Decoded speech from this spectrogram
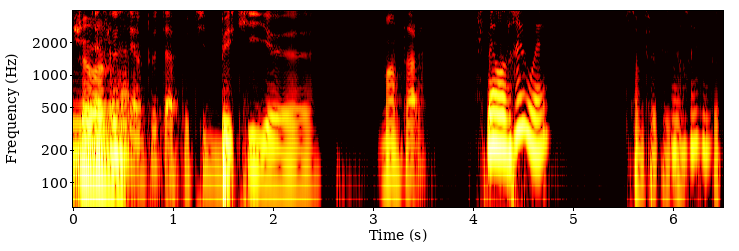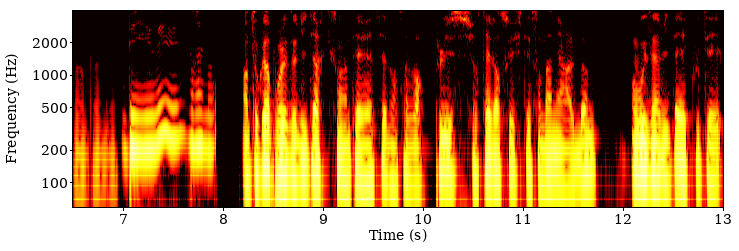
Est-ce que c'est un peu ta petite béquille euh, mentale? Mais en vrai, ouais. Ça me fait plaisir vrai, oui. de t'entendre dire. ça. Ben oui, oui, vraiment. En tout cas, pour les auditeurs qui sont intéressés d'en savoir plus sur Taylor Swift et son dernier album, on vous invite à écouter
